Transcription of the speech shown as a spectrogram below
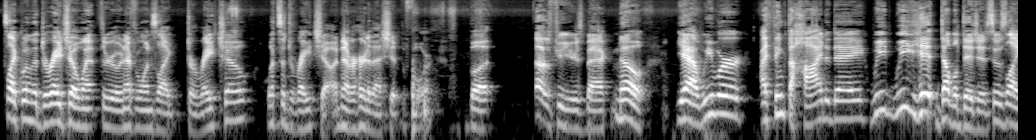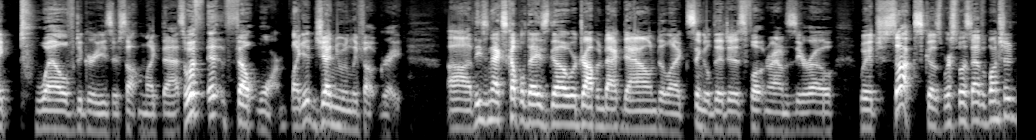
It's like when the derecho went through, and everyone's like, "Derecho? What's a derecho?" I'd never heard of that shit before, but that was a few years back. No, yeah, we were. I think the high today we we hit double digits. It was like twelve degrees or something like that. So it, it felt warm. Like it genuinely felt great. Uh, these next couple days go, we're dropping back down to like single digits, floating around zero, which sucks because we're supposed to have a bunch of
